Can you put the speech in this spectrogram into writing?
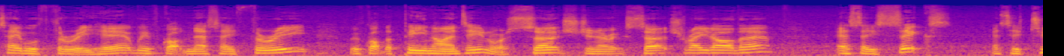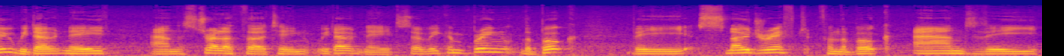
table 3 here. We've got an SA3, we've got the P19 or a search, generic search radar there, SA6, SA2 we don't need, and the Strela 13 we don't need. So we can bring the Buk, the Snowdrift from the Buk, and the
